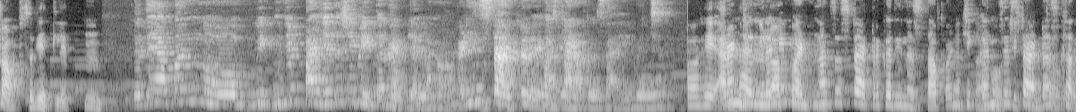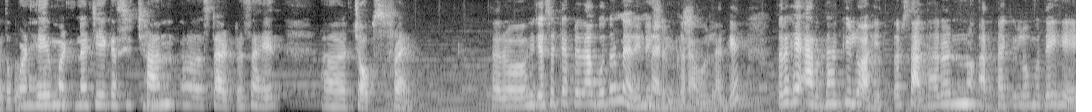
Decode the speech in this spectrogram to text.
चॉप्स घेतलेत. तर ते आपण म्हणजे पाहिजे तसे मिळतात आपल्याला हा. आणि हे starter आहे म्हणजे. स्टार्टर्स आहे हो. हे कारण जनरली मटणाचं स्टार्टर कधी नसतं. आपण हो, चिकनचे चिकनचं स्टार्टर्स खातो. पण हे हो. मटणाचे एक असे छान स्टार्टर्स आहेत चॉप्स फ्राय. तर ह्याच्यासाठी आपल्याला अगोदर मॅरिनेशन. करावं लागेल तर हे अर्धा किलो आहेत तर साधारण अर्धा किलोमध्ये हे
